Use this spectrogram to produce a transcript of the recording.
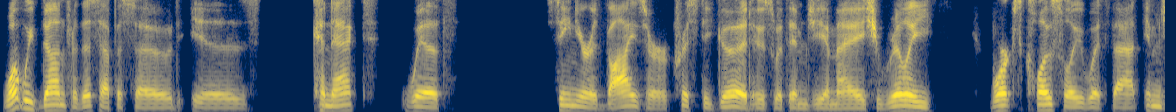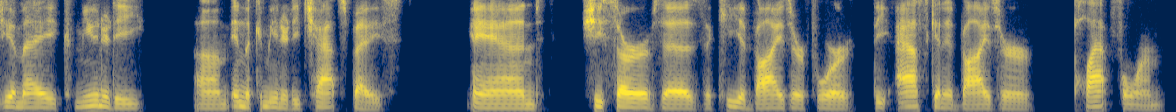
what we've done for this episode is connect with senior advisor Cristy Good, who's with MGMA. She really works closely with that MGMA community um, in the community chat space. And she serves as the key advisor for the Ask an Advisor platform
